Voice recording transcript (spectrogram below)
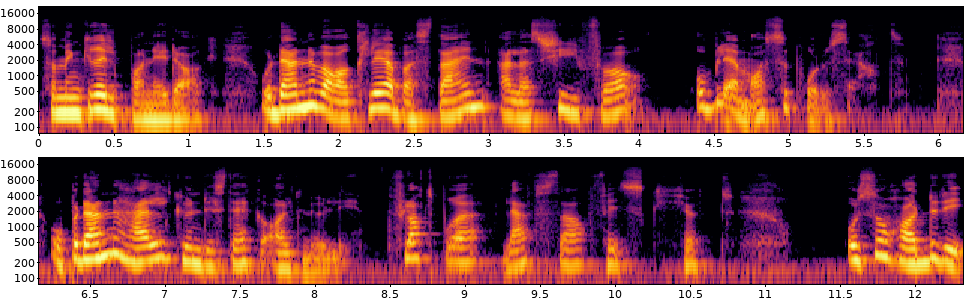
som en grillpanne i dag. Og denne var av kleberstein eller skifer og ble masseprodusert. Og på denne hellen kunne de steke alt mulig. Flatbrød, lefser, fisk, kjøtt. Og så hadde de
